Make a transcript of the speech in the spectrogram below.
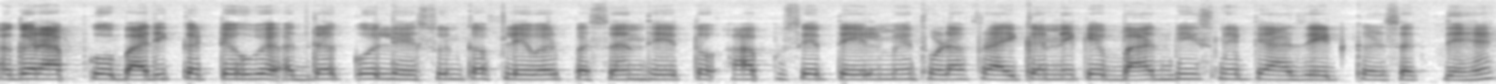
अगर आपको बारीक कटे हुए अदरक और लहसुन का फ्लेवर पसंद है तो आप उसे तेल में थोड़ा फ्राई करने के बाद भी इसमें प्याज ऐड कर सकते हैं।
